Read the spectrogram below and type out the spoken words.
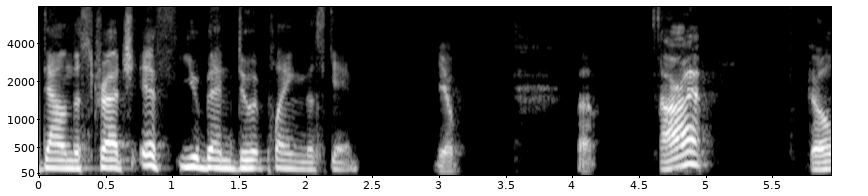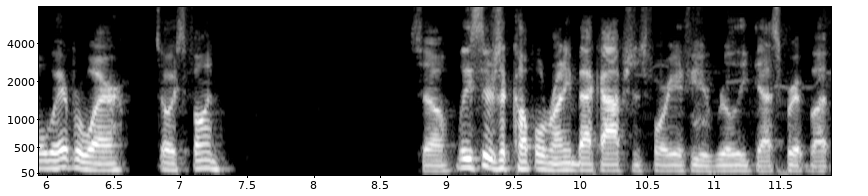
down the stretch if you've been do it playing this game. Yep. But all right. Old waiver wire. It's always fun. So at least there's a couple running back options for you if you're really desperate, but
